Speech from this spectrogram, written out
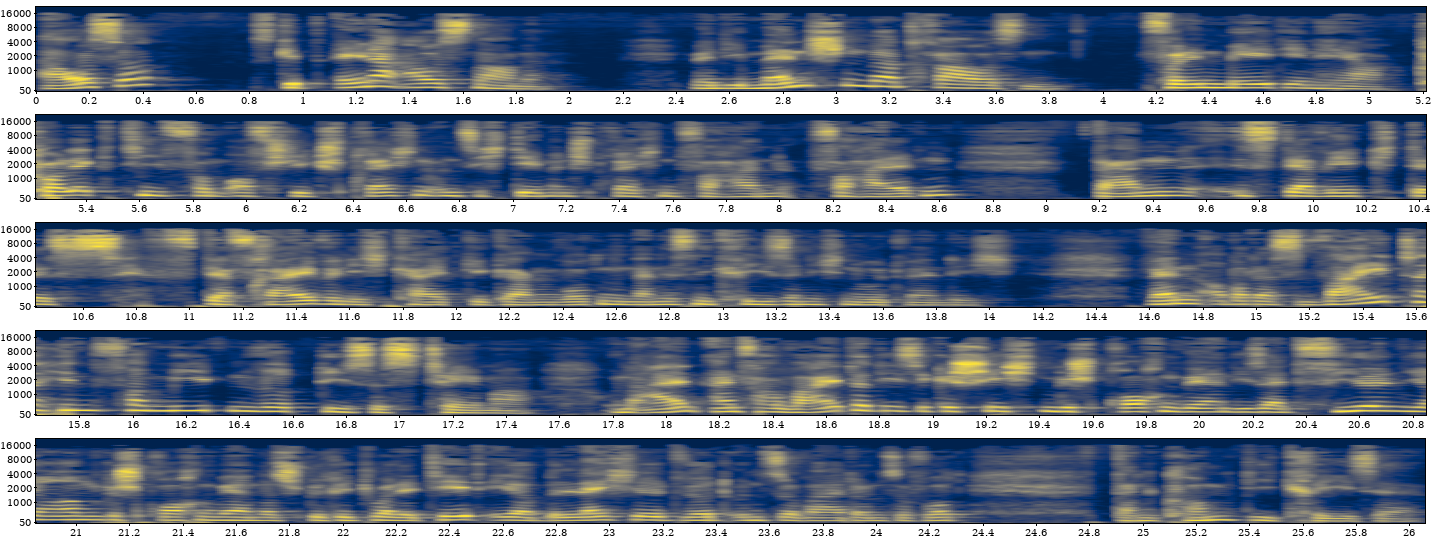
Außer, es gibt eine Ausnahme. Wenn die Menschen da draußen von den Medien her kollektiv vom Aufstieg sprechen und sich dementsprechend verhalten, dann ist der Weg des, der Freiwilligkeit gegangen worden und dann ist eine Krise nicht notwendig. Wenn aber das weiterhin vermieden wird, dieses Thema, und ein, einfach weiter diese Geschichten gesprochen werden, die seit vielen Jahren gesprochen werden, dass Spiritualität eher belächelt wird und so weiter und so fort, dann kommt die Krise.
